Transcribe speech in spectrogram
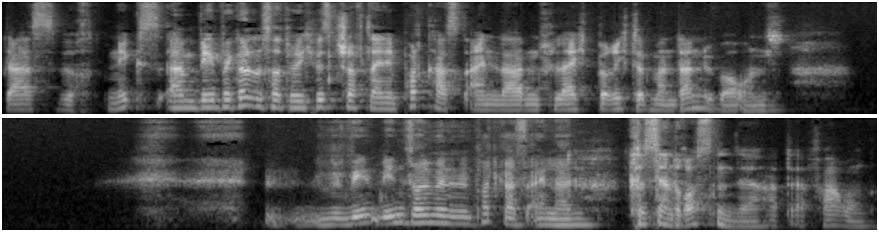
Das wird nix. Ähm, wir, wir können uns natürlich Wissenschaftler in den Podcast einladen. Vielleicht berichtet man dann über uns. Wen, wen sollen wir in den Podcast einladen? Christian Drosten, der hat Erfahrung.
